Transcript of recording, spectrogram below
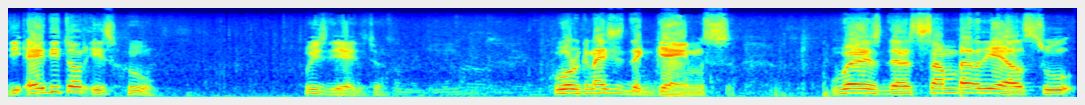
The editor is who? Who is the editor? Who organizes the games? Whereas there's somebody else who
